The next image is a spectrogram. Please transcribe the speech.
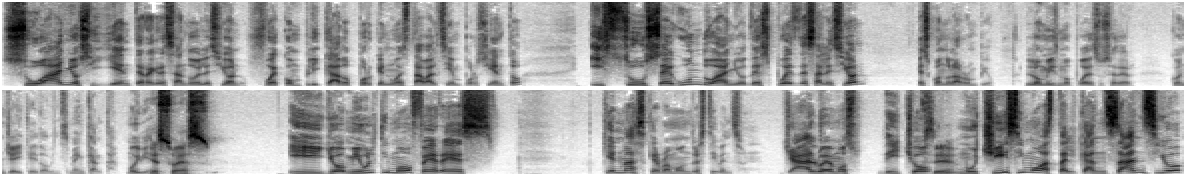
Su año siguiente regresando de lesión fue complicado porque no estaba al 100%. Y su segundo año después de esa lesión es cuando la rompió. Lo mismo puede suceder con J.K. Dobbins. Me encanta. Muy bien. Eso es. Y yo, mi último, Fer, es. ¿Quién más que Ramondre Stevenson? Ya lo hemos dicho muchísimo, hasta el cansancio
